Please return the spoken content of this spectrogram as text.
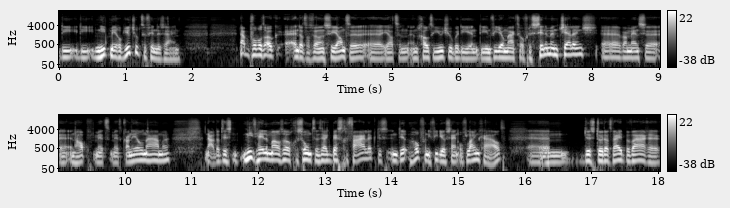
die, die niet meer op YouTube te vinden zijn. Nou, bijvoorbeeld ook, en dat was wel een saillante, uh, je had een, een, grote YouTuber die een, die een video maakte over de Cinnamon Challenge, uh, waar mensen een hap met, met kaneel namen. Nou, dat is niet helemaal zo gezond en is eigenlijk best gevaarlijk. Dus een, hoop van die video's zijn offline gehaald. Um, dus doordat wij het bewaren,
